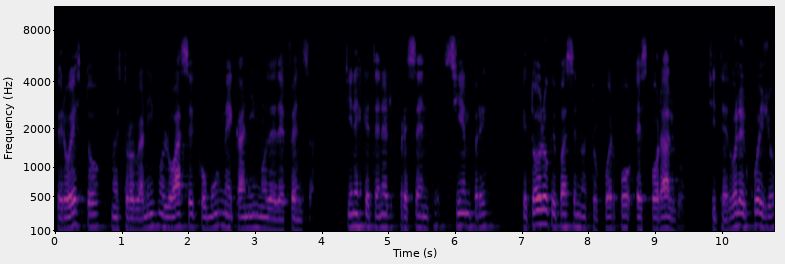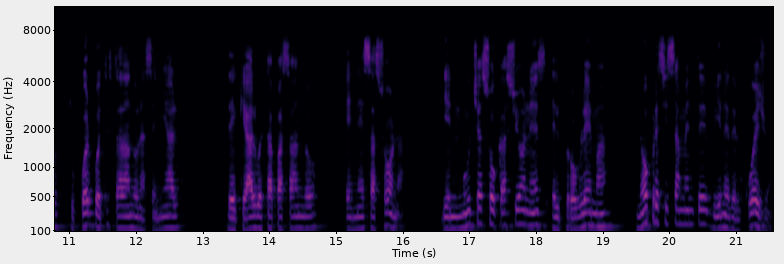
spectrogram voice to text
pero esto nuestro organismo lo hace como un mecanismo de defensa. Tienes que tener presente siempre que todo lo que pasa en nuestro cuerpo es por algo. Si te duele el cuello, tu cuerpo te está dando una señal de que algo está pasando en esa zona. Y en muchas ocasiones el problema no precisamente viene del cuello,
